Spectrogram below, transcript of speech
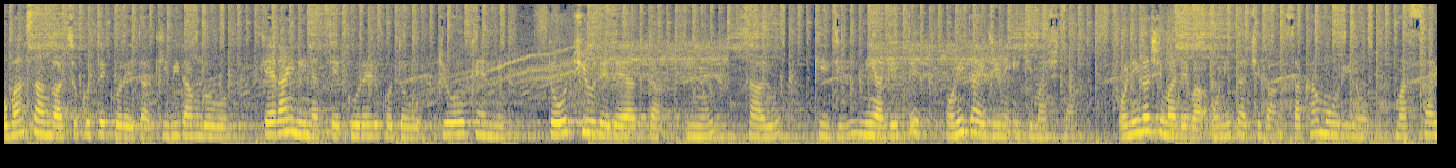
おばあさんが作ってくれたきびだんごを嫌いになってくれることを条件に途中で出会った犬、猿、キジにあげて鬼退治に行きました。鬼ヶ島では鬼たちが酒盛りの真っ最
